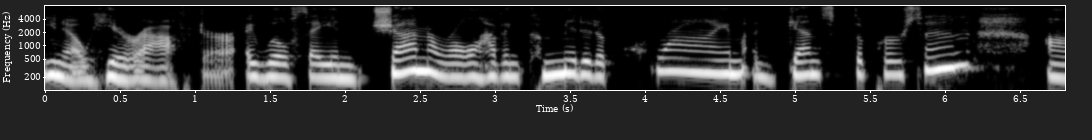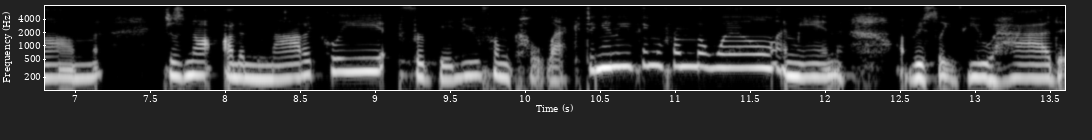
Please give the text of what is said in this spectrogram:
you know, hereafter. I will say, in general, having committed a crime against the person um, does not automatically forbid you from collecting anything from the will. I mean, obviously, if you had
